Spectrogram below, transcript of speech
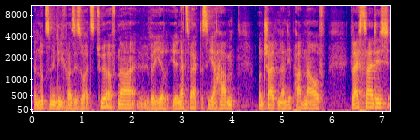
dann nutzen wir die quasi so als Türöffner über ihr, ihr Netzwerk, das sie ja haben und schalten dann die Partner auf. Gleichzeitig,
